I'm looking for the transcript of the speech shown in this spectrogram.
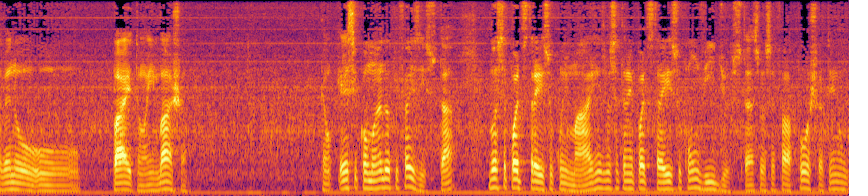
Tá vendo o, Python aí embaixo? Então, esse comando é o que faz isso, tá? Você pode extrair isso com imagens, você também pode extrair isso com vídeos, tá? Se você fala, poxa, eu tenho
